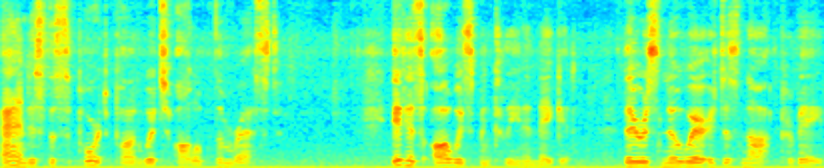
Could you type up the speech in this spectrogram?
and is the support upon which all of them rest. It has always been clean and naked. There is nowhere it does not pervade.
